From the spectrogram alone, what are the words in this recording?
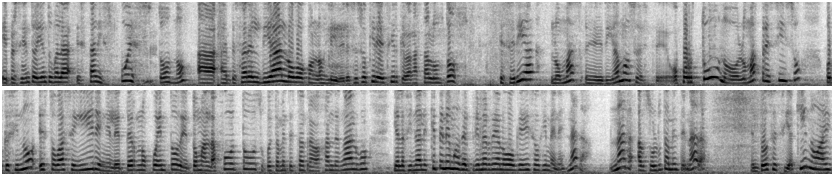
el presidente Ollantumala está dispuesto ¿no? a, empezar el diálogo con los líderes. Eso quiere decir que van a estar los dos, que sería lo más, eh, digamos, este, oportuno, lo más preciso, porque si no, esto va a seguir en el eterno cuento de toman la foto, supuestamente están trabajando en algo, y a la final, ¿qué tenemos del primer diálogo que hizo Jiménez? Nada. Nada, absolutamente nada. Entonces, si aquí no hay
